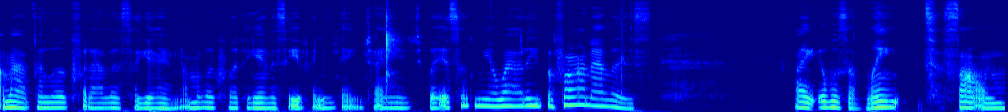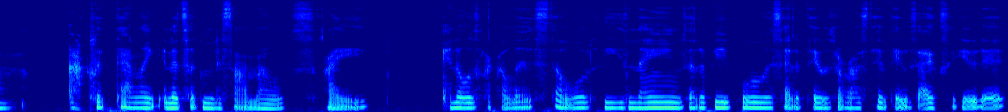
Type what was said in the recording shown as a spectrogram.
I'm gonna have to look for that list again. I'm gonna look for it again to see if anything changed. But it took me a while to even find that list. Like it was a link to something I clicked that link and it took me to else. Like, and it was like a list of all of these names of the people. It said if they was arrested, if they was executed,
